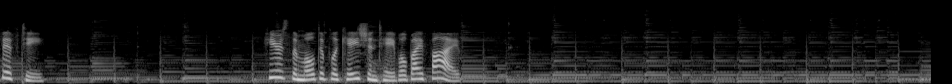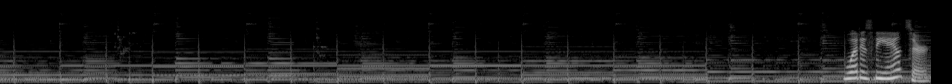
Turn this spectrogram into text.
50. Here's the multiplication table by 5. What is the answer?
